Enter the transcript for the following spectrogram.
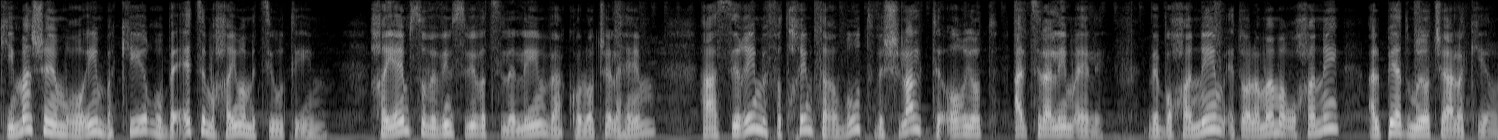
כי מה שהם רואים בקיר הוא בעצם החיים המציאותיים. חייהם סובבים סביב הצללים והקולות שלהם, האסירים מפתחים תרבות ושלל תיאוריות על צללים אלה, ובוחנים את עולמם הרוחני על פי הדמויות שעל הקיר.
